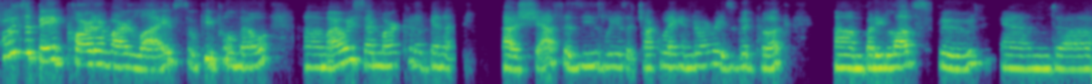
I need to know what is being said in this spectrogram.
Food's a big part of our lives, so people know. Um, I always said Mark could have been a, a, chef as easily as a chuck wagon driver. He's a good cook, um, but he loves food. And uh,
